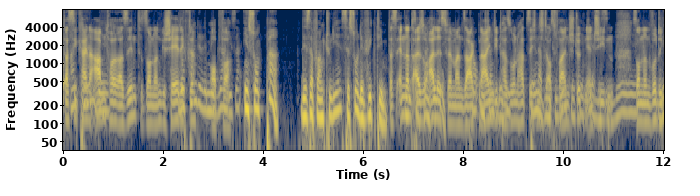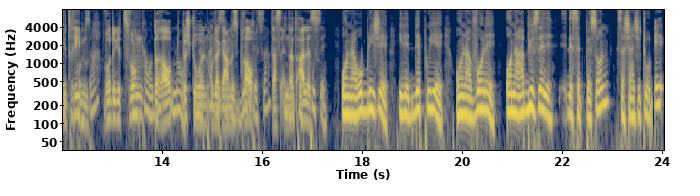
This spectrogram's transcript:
dass sie keine Abenteurer sind, sondern geschädigte Opfer. Das ändert also alles, wenn man sagt, nein, die Person hat sich nicht aus freien Stücken entschieden, sondern wurde getrieben, wurde gezwungen, beraubt, bestohlen oder gar missbraucht. Das ändert alles. On l'a obligé, il est dépouillé, on l'a volé. on a abusé de cette personne, ça change tout. Et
